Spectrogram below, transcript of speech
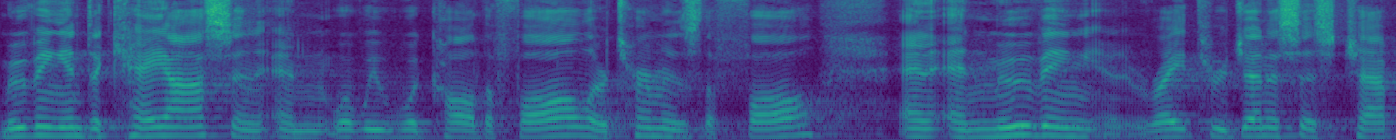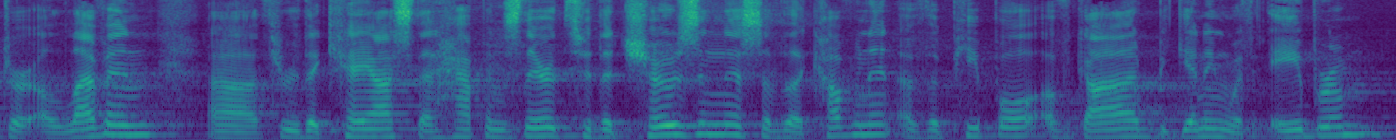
moving into chaos and, and what we would call the fall, or term is the fall, and, and moving right through Genesis chapter 11, uh, through the chaos that happens there, to the chosenness of the covenant of the people of God, beginning with Abram,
